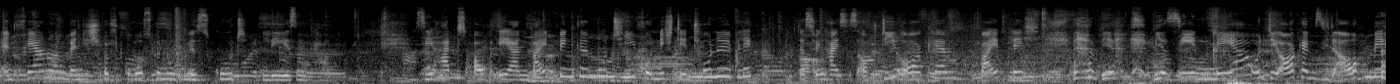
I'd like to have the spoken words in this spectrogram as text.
Entfernung, wenn die Schrift groß genug ist, gut lesen kann. Sie hat auch eher ein Weitwinkelmotiv und nicht den Tunnelblick. Deswegen heißt es auch die Orcam, weiblich. Wir, wir sehen mehr und die Orcam sieht auch mehr.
